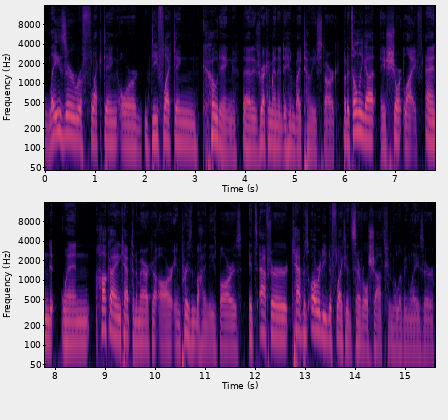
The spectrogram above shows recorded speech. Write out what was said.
laser reflecting or deflecting coating that is recommended to him by Tony Stark, but it's only got a short life. And when Hawkeye and Captain America are imprisoned behind these bars, it's after Cap has already deflected several shots from the living laser.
